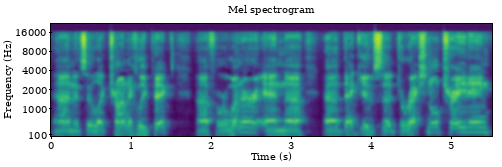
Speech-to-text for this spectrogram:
and it's electronically picked uh, for a winner. And uh, uh that gives uh, directional trading,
